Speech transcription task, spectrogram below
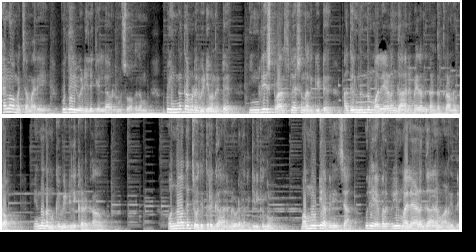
ഹലോ മച്ചന്മാരെ. പുതിയൊരു വീഡിയോയിലേക്ക് എല്ലാവർക്കും സ്വാഗതം. അപ്പോൾ ഇന്നത്തെ നമ്മുടെ വീഡിയോ വന്നിട്ട് ഇംഗ്ലീഷ് ട്രാൻസ്ലേഷൻ നൽകിയിട്ട് അതിൽ നിന്നും മലയാളം ഗാനം ഏതാണെന്ന് കണ്ടെത്തലാണ് കേട്ടോ എന്ന് നമുക്ക് വീഡിയോയിലേക്ക് കിടക്കാം ഒന്നാമത്തെ ചോദ്യത്തിൽ ഗാനം ഇവിടെ നൽകിയിരിക്കുന്നു. മമ്മൂട്ടി അഭിനയിച്ച ഒരു എവർഗ്രീൻ മലയാളം ഗാനമാണ് ഇത്.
